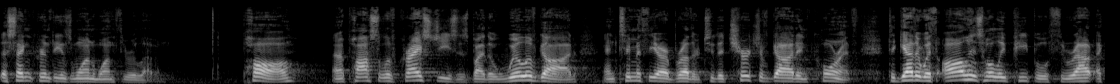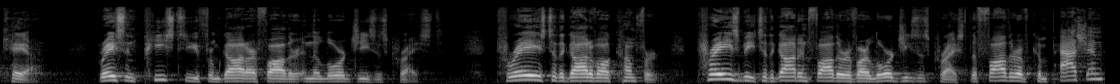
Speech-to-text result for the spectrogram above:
2 Corinthians 1, 1 through 11. Paul an apostle of Christ Jesus by the will of God, and Timothy our brother, to the church of God in Corinth, together with all his holy people throughout Achaia. Grace and peace to you from God our Father and the Lord Jesus Christ. Praise to the God of all comfort. Praise be to the God and Father of our Lord Jesus Christ, the Father of compassion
